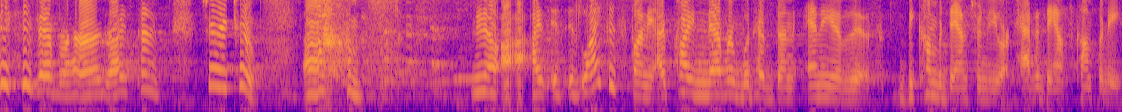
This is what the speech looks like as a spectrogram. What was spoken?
you've ever heard, right? It's kind of, it's very true. Um, you know, I, I, it, life is funny. I probably never would have done any of this. Become a dancer in New York, had a dance company,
